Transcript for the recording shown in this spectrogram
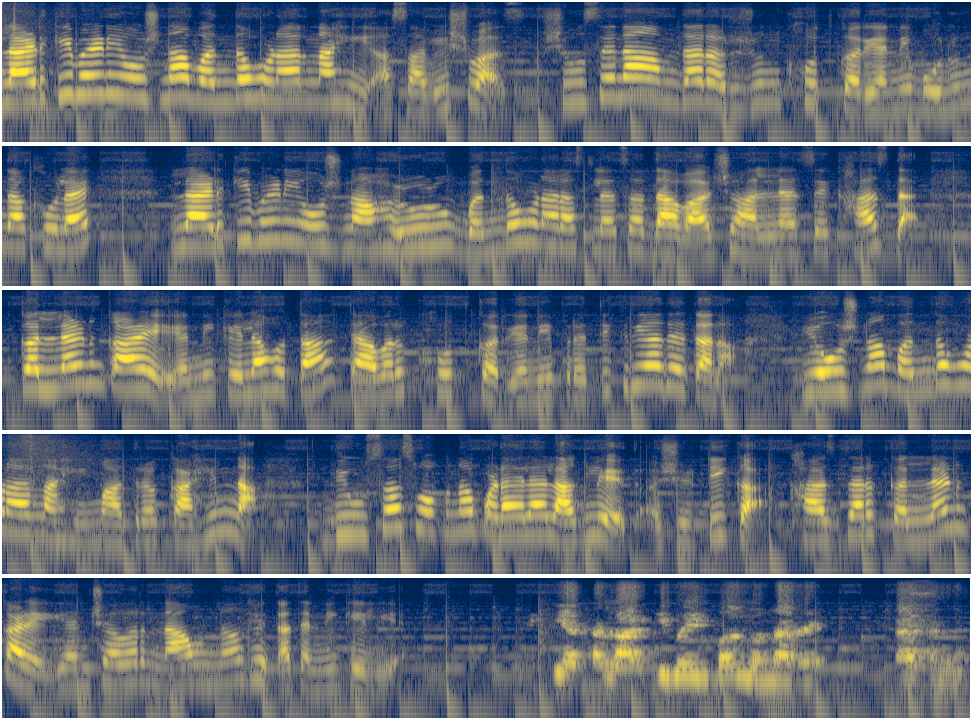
लाडकी बहीण योजना बंद होणार नाही असा विश्वास शिवसेना आमदार अर्जुन खोतकर यांनी बोलून दाखवलाय. लाडकी बहीण योजना हळूहळू बंद होणार असल्याचा दावा जालन्याचे खासदार कल्याण काळे यांनी केला होता. त्यावर खोतकर यांनी प्रतिक्रिया देताना योजना बंद होणार नाही मात्र काहींना दिवसा स्वप्न पडायला लागली आहेत अशी टीका खासदार कल्याण काळे यांच्यावर नाव न घेता त्यांनी केली आहे. की आता लाडकी बहीण बंद होणार आहे? काय सांगणार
